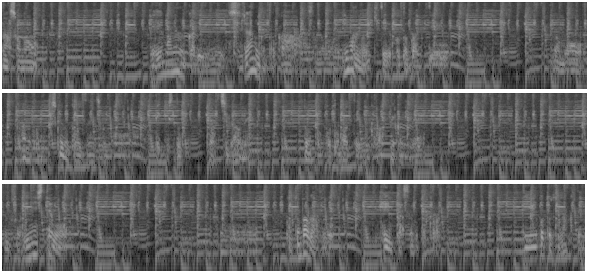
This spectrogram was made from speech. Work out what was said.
まあその英語なんかでいうスラングとかその今の生きてる言葉っていうのもあると思うんですけど当然そのテキストとは違うね。どんどん言葉っていうのが変わっていくんで。でもそれにしても言葉がその変化するとかっていうことじゃなくてね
